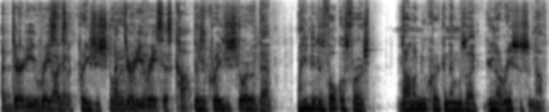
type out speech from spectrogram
a dirty racist. I racist, got a crazy story. a dirty racist cop. There's a crazy story with that. When he did his vocals first, Donald Newkirk and them was like, "You're not racist enough."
